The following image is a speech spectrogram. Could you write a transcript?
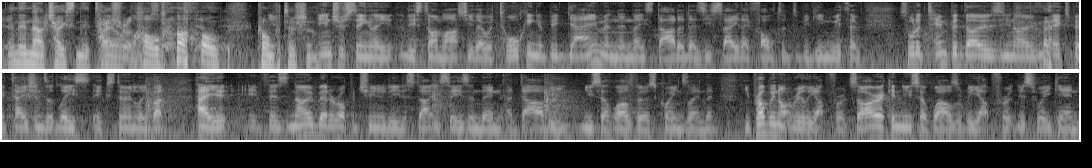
Yeah. and then they were chasing their tail Pressure the on whole yeah, whole yeah. competition. Interestingly, this time last year they were talking a big game, and then they started, as you say, they faltered to begin with. They've sort of tempered those, you know, expectations at least externally. But hey, i- if there's no better opportunity to start your season than a derby, New South Wales versus Queensland, then you're probably not really up for it. So I reckon New South Wales will be up for it this weekend.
